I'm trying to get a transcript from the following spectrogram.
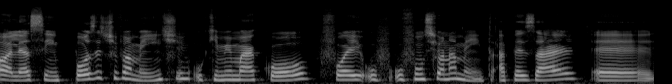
Olha, assim, positivamente, o que me marcou foi o, o funcionamento. Apesar é,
